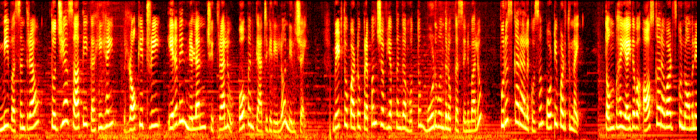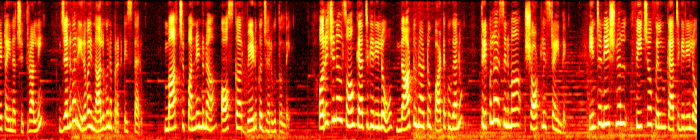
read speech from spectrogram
Me Vasantrao Tujhya Sathi Kahi Hi rocketry Iravin నిళన్ చిత్రాలు ఓపెన్ కేటగిరీలో నిలిచాయి. వీటితో పాటు ప్రపంచవ్యాప్తంగా మొత్తం మూడు వందల ఒక్క సినిమాలు పురస్కారాల కోసం పోటీ పడుతున్నాయి. తొంభై ఐదవ ఆస్కార్ అవార్డ్స్కు నామినేట్ అయిన చిత్రాల్ని జనవరి ఇరవై నాలుగున ప్రకటిస్తారు. మార్చి పన్నెండున ఆస్కార్ వేడుక జరుగుతుంది. ఒరిజినల్ సాంగ్ కేటగిరీలో నాటు నాటు పాటకుగాను త్రిపులర్ triple R cinema short list అయింది. ఇంటర్నేషనల్ ఫీచర్ ఫిల్మ్ కేటగిరీలో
